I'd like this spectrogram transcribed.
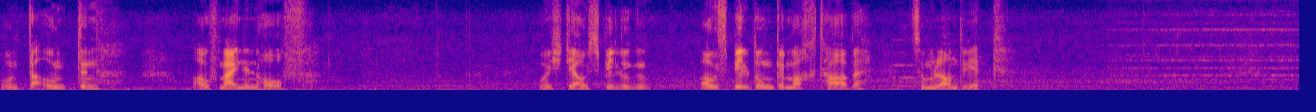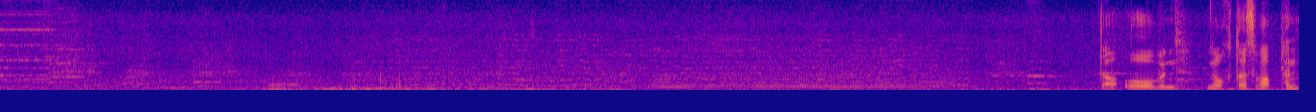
Und da unten auf meinen Hof, wo ich die Ausbildung, Ausbildung gemacht habe zum Landwirt. Da oben noch das Wappen.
